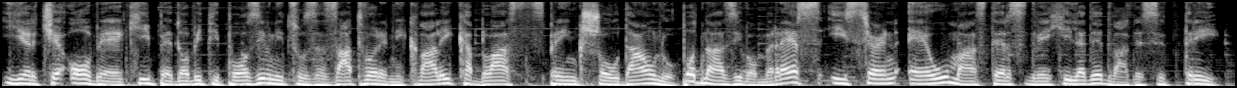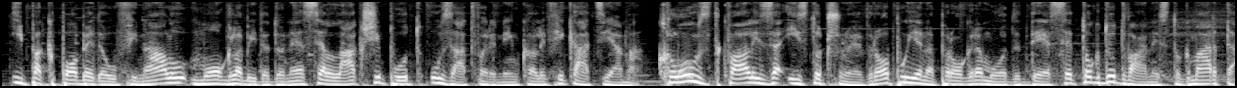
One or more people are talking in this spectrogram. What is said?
jer će obe ekipe dobiti pozivnicu za zatvoreni kvalika Blast Spring Showdownu pod nazivom Res Eastern EU Masters 2023. Ipak pobeda u finalu mogla bi da donese lakši put u zatvorenim kvalifikacijama. Closed kvali kvali za Istočnu Evropu je na programu od 10. do 12. marta.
